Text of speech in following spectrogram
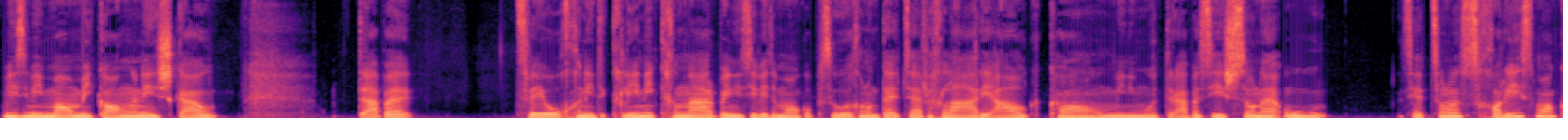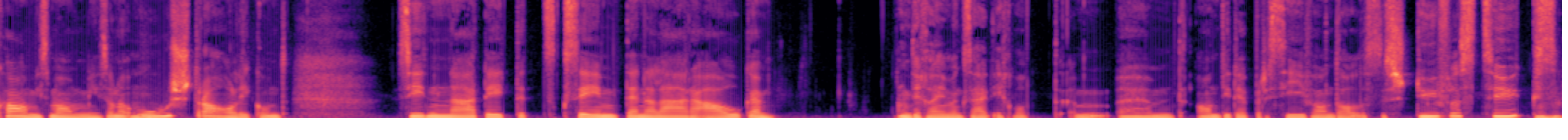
wie sie meiner Mami gegangen ist. Gell? Eben zwei Wochen in der Klinik dann bin ich sie wieder mal besuchen und da hat sie einfach leere Augen gehabt. Mhm. Und meine Mutter, eben, sie ist so eine, sie hat so ein Charisma gehabt, meine Mami, so eine Mhm. Ausstrahlung und sie dann, dort zu sehen mit diesen leeren Augen. Und ich habe immer gesagt, ich will ähm, ähm, Antidepressiva und alles, das ist Teufelszeugs. Mhm.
